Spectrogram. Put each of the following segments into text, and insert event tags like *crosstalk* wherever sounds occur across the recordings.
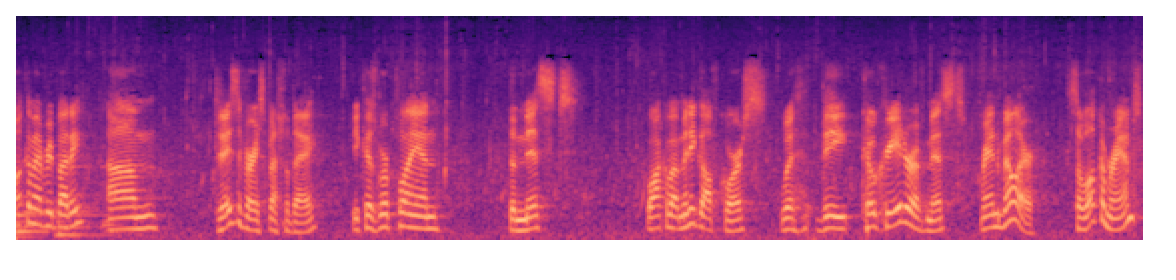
Welcome, everybody. Um, today's a very special day because we're playing the Myst Walkabout Mini Golf Course with the co-creator of Myst, Rand Miller. So, welcome, Rand,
